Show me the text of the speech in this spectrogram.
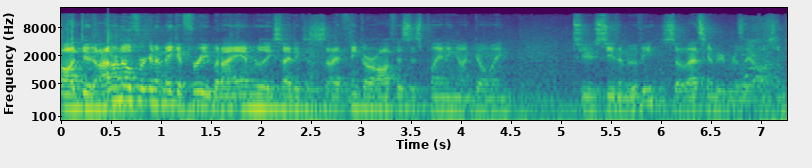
Oh, dude, I don't know if we're gonna make it free, but I am really excited because I think our office is planning on going to see the movie, so that's gonna be really awesome.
